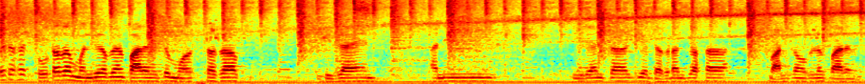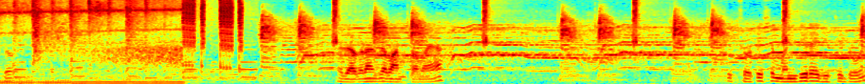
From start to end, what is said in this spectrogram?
जर असा छोटासा मंदिर आपल्याला पाहायला मिळतं मस्त असा डिझाईन आणि हिऱ्यांचा किंवा दगडांचा असा बांधकाम आपल्याला पाहायला मिळतं. दगडांचा बांधकाम आहे एक छोटेसे मंदिर आहे तिथे दोन.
